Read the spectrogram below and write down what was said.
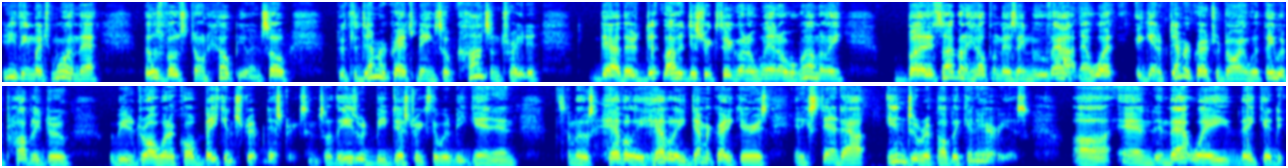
anything much more than that those votes don't help you. And so, with the Democrats being so concentrated, yeah, there's a lot of districts they're going to win overwhelmingly, but it's not going to help them as they move out. Now, what again, if Democrats were doing what they would probably do would be to draw what are called bacon strip districts, and so these would be districts that would begin in some of those heavily, heavily Democratic areas and extend out into Republican areas. Uh, and in that way, they could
